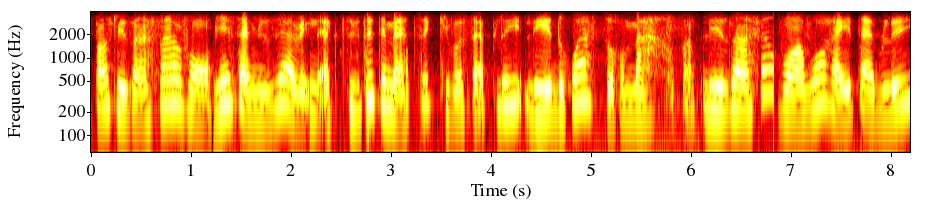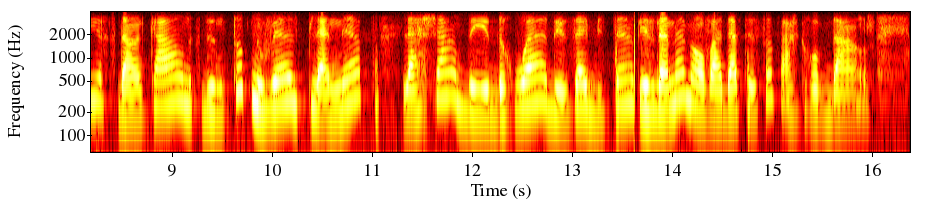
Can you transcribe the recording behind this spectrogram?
je pense que les enfants vont bien s'amuser avec une activité thématique qui va s'appeler les droits sur Mars. Les enfants vont avoir à établir dans le cadre d'une toute nouvelle planète la charte des droits des habitants. évidemment, on va adapter ça par groupe d'âge.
